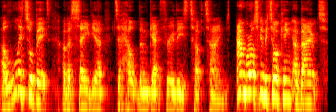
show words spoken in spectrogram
a little bit of a saviour to help them get through these tough times? And we're also going to be talking about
